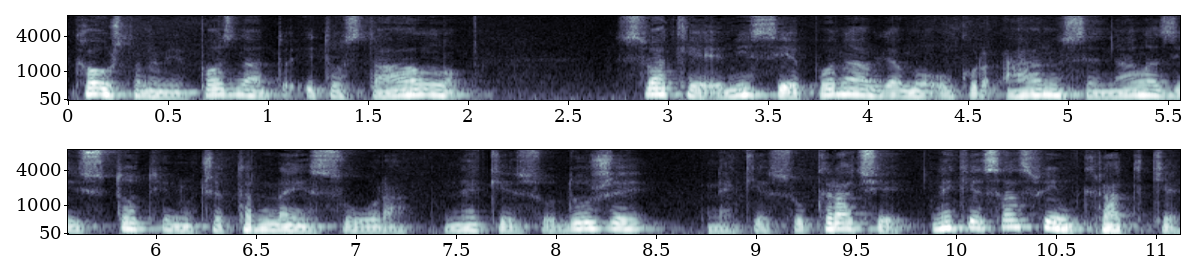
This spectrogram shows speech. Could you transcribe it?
Kao što nam je poznato i to stalno, svake emisije ponavljamo, u Kur'anu se nalazi 114 sura. Neke su duže, neke su kraće, neke sasvim kratke.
